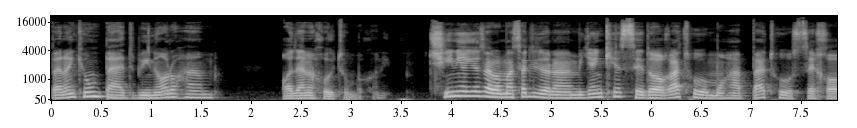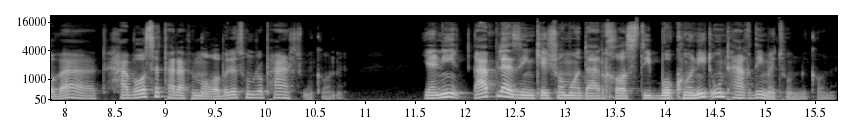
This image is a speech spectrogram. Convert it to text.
برای اینکه اون بدبینا رو هم آدم خودتون بکنید. چینی یه زبان مسئله دارن میگن که صداقت و محبت و سخاوت حواس طرف مقابلتون رو پرت می‌کنه. یعنی قبل از اینکه شما درخواستی بکنید اون تقدیمتون می‌کنه.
